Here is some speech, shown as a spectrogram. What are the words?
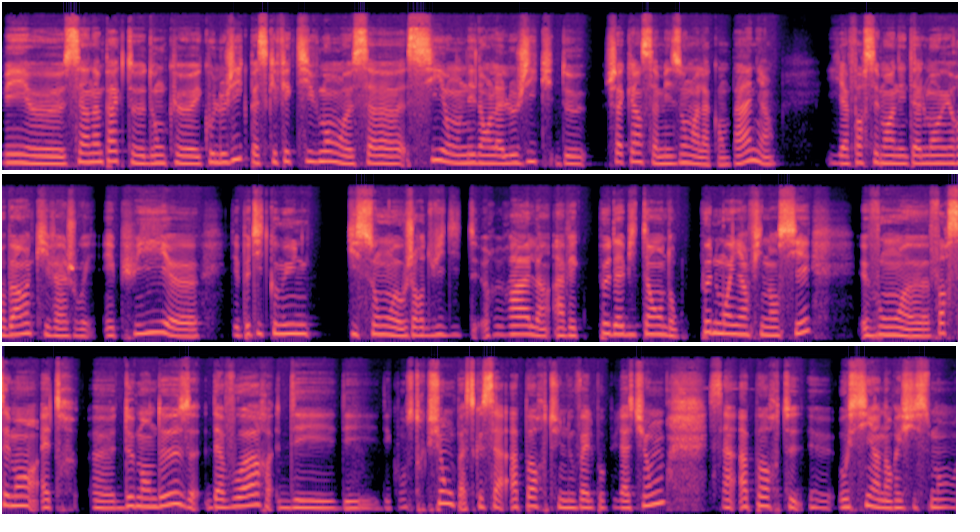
Mais euh, c'est un impact donc euh, écologique parce qu'effectivement, euh, si on est dans la logique de chacun sa maison à la campagne, il y a forcément un étalement urbain qui va jouer. Et puis, des petites communes qui sont aujourd'hui dites rurales, avec peu d'habitants, donc peu de moyens financiers, vont forcément être euh, demandeuses d'avoir des, des, constructions parce que ça apporte une nouvelle population, ça apporte euh, aussi un enrichissement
